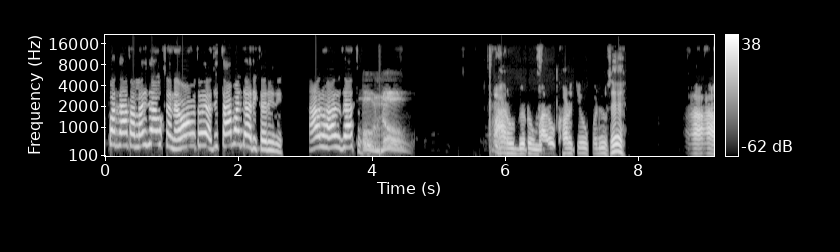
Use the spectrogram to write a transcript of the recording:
ઉપર જાતા લઈ જાવ છે ને. હવે તો હજી તાબાજારી કરી દી હારું હારું જાતું મારું બેટું મારું ખર્ચ એવું પડ્યું છે? આ આ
